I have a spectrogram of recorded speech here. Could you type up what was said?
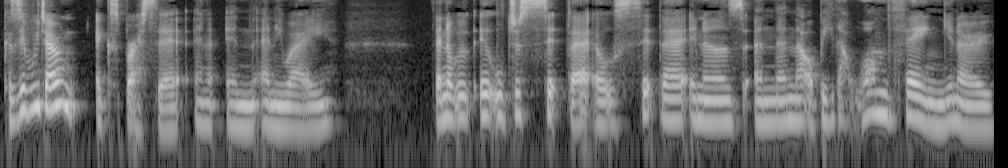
Because if we don't express it in in any way, then it will it'll just sit there. It'll sit there in us, and then that'll be that one thing, you know,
